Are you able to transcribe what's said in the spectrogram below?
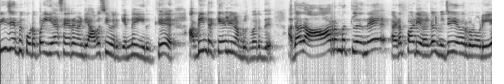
பிஜேபி கூட போய் ஏன் சேர வேண்டிய அவசியம் இவருக்கு என்ன இருக்குது அப்படின்ற கேள்வி நம்மளுக்கு வருது. அதாவது ஆரம்பத்துலேருந்தே எடப்பாடி அவர்கள் விஜய் அவர்களுடைய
